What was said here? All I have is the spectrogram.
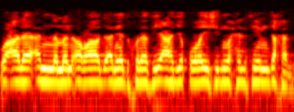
وعلى أن من أراد أن يدخل في عهد قريش وحلفهم دخل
